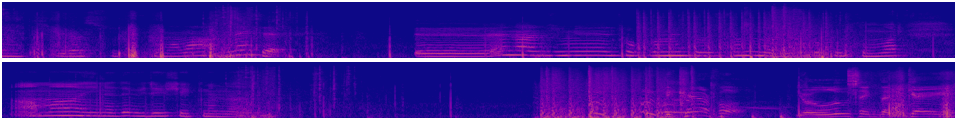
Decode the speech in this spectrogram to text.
Evet, biraz sustum ama neyse. Ee, enerjimi toplamaya çalışsam da çok uykum var. Ama yine de video çekmem lazım. Be careful. You're losing the game.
